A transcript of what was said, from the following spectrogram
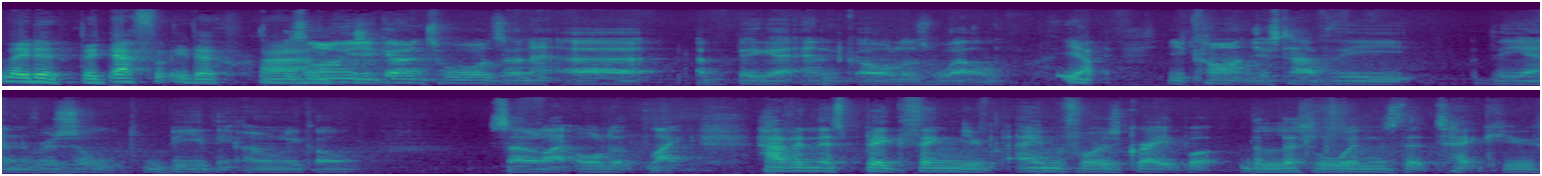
They do, they definitely do. As Um, long as you're going towards an, uh, a bigger end goal as well, yeah, you can't just have the the end result be the only goal. So like all the like having this big thing you aim for is great, but the little wins that take you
